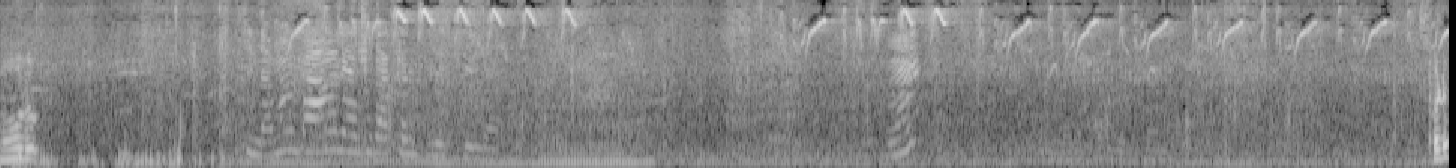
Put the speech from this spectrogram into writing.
మూడు చిన్నమ్మ బాగా లేకపోతే అక్కడి నుంచి తెచ్చిందా ఇప్పుడు?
